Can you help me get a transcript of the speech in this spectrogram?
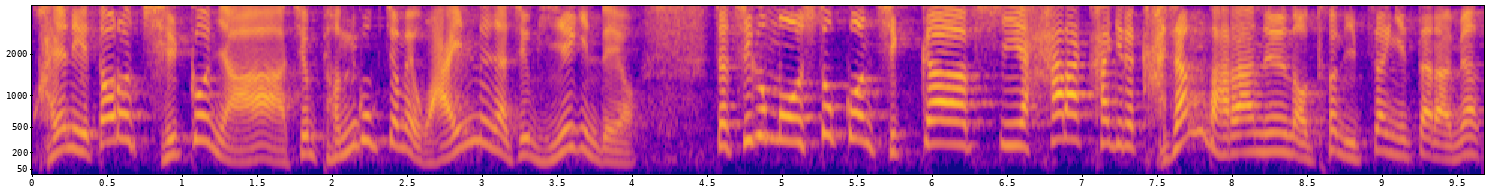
과연 이게 떨어질 거냐 지금 변곡점에 와 있느냐 지금 이 얘기인데요. 자 지금 뭐 수도권 집값이 하락하기를 가장 바라는 어떤 입장이 있다라면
